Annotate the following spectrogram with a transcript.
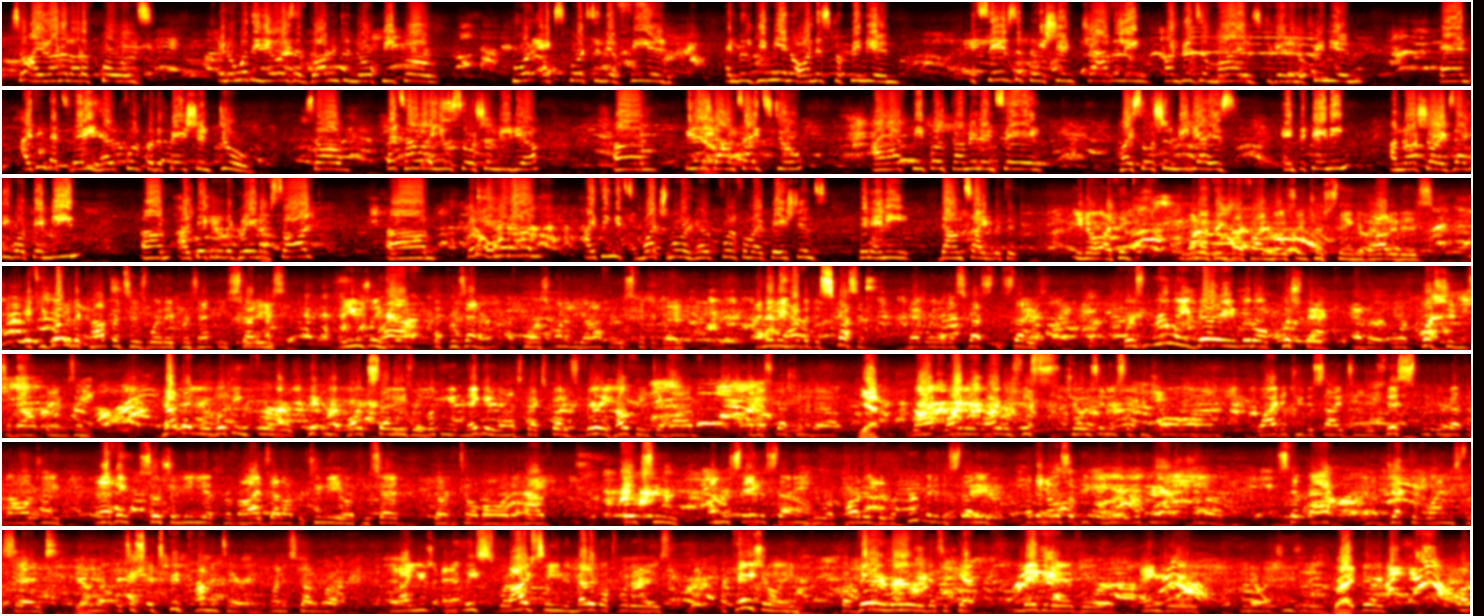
So I run a lot of polls, and over the years I've gotten to know people who are experts in their field and will give me an honest opinion. It saves the patient traveling hundreds of miles to get an opinion, and I think that's very helpful for the patient too. So that's how I use social media. Um, it has Yeah. downsides too. I have people come in and say, my social media is entertaining. I'm not sure exactly what they mean. Um, I'll take it with a grain of salt. Um, but overall, I think it's much more helpful for my patients than any downside with it. You know, I think one of the things I find most interesting about it is if you go to the conferences where they present these studies, they usually have the presenter, of course, one of the authors typically, and then they have a discussant that where they discuss the studies. There's really very little pushback ever or questions about things, and not that you're looking for picking apart studies or looking at negative aspects, but it's very healthy to have a discussion about Yeah. why, why, did, why was this chosen as the control arm? Why did you decide to use this with your methodology? And I think social media provides that opportunity, like you said, Dr. Telivala, to have folks who understand the study, who are part of the recruitment of the study, but then also people who are looking at it from a step back, an objective lens to say, Yeah. you know, it's just it's good commentary when it's done well. And I use, and at least what I've seen in medical Twitter is occasionally, but very rarely does it get negative or angry. You know, it's usually Right. very,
